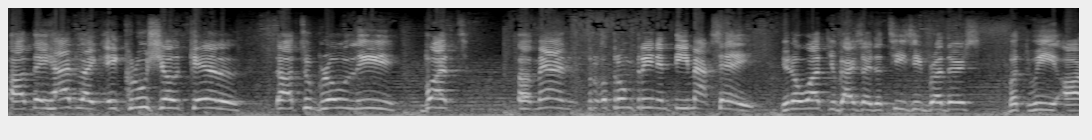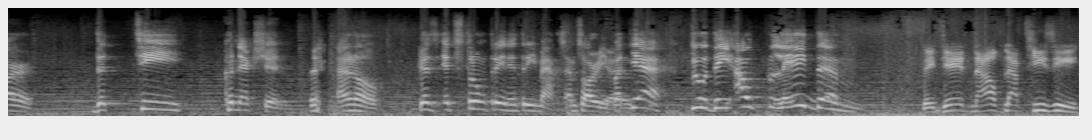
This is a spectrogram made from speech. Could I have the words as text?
uh, they had like a crucial kill uh, to Broly. But uh, man, Trung Trin and T-Max, hey, you know what? You guys are the TZ brothers, but we are the T connection. I don't know. Because it's Trung Trin and T-Max. I'm sorry. Yeah, but yeah, dude, they outplayed them. They did. Now FlapTzy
